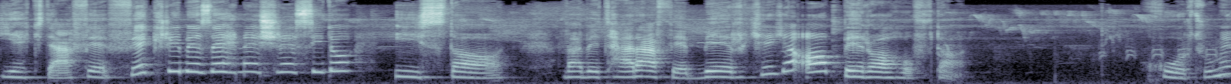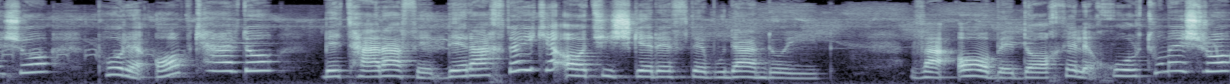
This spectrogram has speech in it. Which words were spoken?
یک دفعه فکری به ذهنش رسید و ایستاد و به طرف برکه آب به راه افتاد. خورتومش رو پر آب کرد و به طرف درختایی که آتیش گرفته بودن دوید. و آب داخل خورتومش رو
